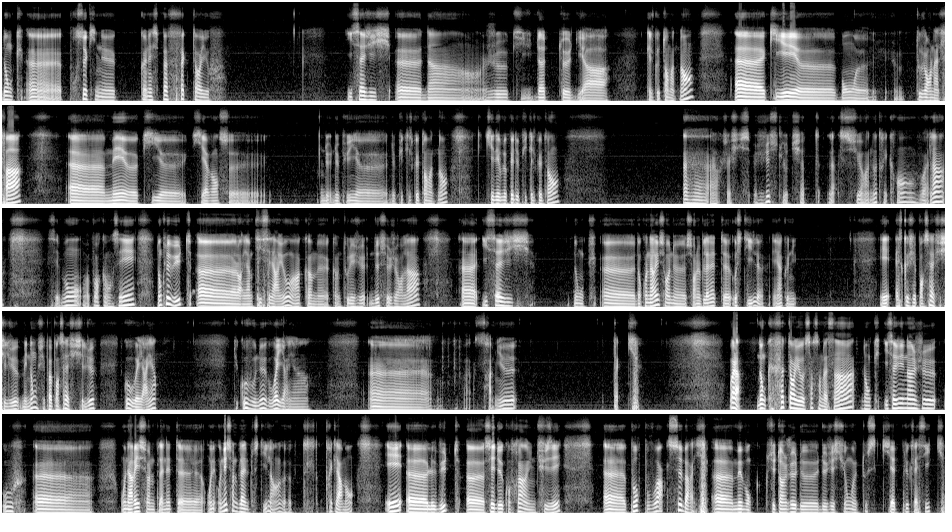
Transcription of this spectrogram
Donc, euh, pour ceux qui ne connaissent pas Factorio, il s'agit euh, d'un jeu qui date d'il y a quelques temps maintenant, euh, qui est bon toujours en alpha, mais qui, qui avance depuis, euh, depuis quelques temps maintenant, qui est développé depuis quelques temps. Euh, alors j'affiche juste le chat là sur un autre écran, voilà. C'est bon, on va pouvoir commencer. Donc le but, euh, alors il y a un petit scénario, hein, comme, comme tous les jeux de ce genre-là. il s'agit donc, donc on arrive sur une, sur une planète hostile et inconnue. Et est-ce que j'ai pensé à afficher le jeu? Mais non, j'ai pas pensé à afficher le jeu. Du coup, vous voyez rien. Du coup, vous ne voyez rien. Euh, ce sera mieux. Tac. Voilà. Donc, Factorio, ça ressemble à ça. Donc, il s'agit d'un jeu où euh, on arrive sur une planète... Euh, on, est, sur une planète hostile, hein, très clairement. Et euh, le but, euh, c'est de construire une fusée euh, pour pouvoir se barrer. mais bon, c'est un jeu de, gestion, tout ce qui est de plus classique.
